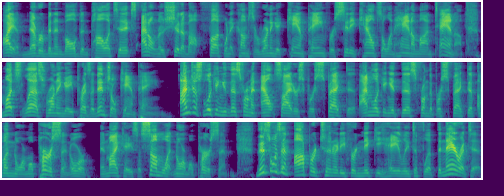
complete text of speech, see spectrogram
I have never been involved in politics. I don't know shit about fuck when it comes to running a campaign for city council in Hannah, Montana, much less running a presidential campaign. I'm just looking at this from an outsider's perspective. I'm looking at this from the perspective of a normal person, or in my case, a somewhat normal person. This was an opportunity for Nikki Haley to flip the narrative.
